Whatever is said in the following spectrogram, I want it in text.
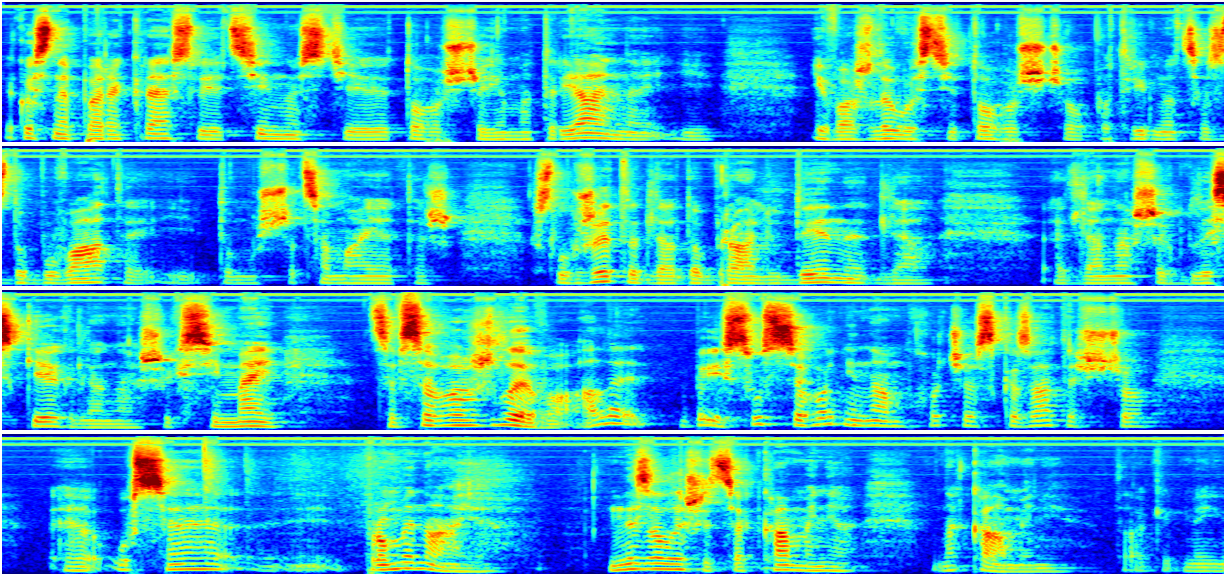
якось не перекреслює цінності того, що є матеріальне, і і важливості того, що потрібно це здобувати, і тому що це має теж служити для добра людини, для, для наших близьких, для наших сімей. Це все важливо. Але Ісус сьогодні нам хоче сказати, що усе проминає, не залишиться каменя на камені. Так, Ми,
